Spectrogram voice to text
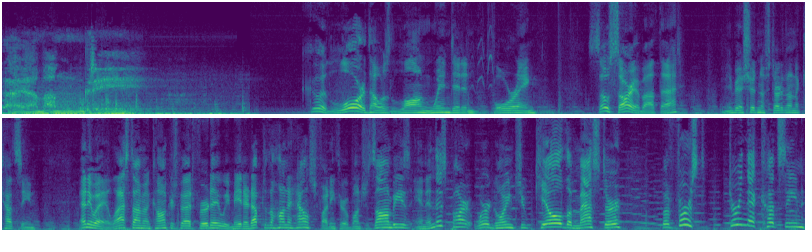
I am hungry. Good lord, that was long winded and boring. So sorry about that. Maybe I shouldn't have started on a cutscene. Anyway, last time on Conker's Bad Fur Day, we made it up to the haunted house, fighting through a bunch of zombies, and in this part, we're going to kill the master. But first, during that cutscene,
